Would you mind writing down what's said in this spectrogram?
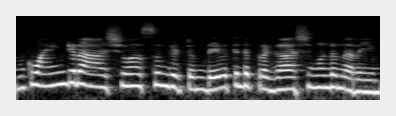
നമുക്ക് ഭയങ്കര ആശ്വാസം കിട്ടും. ദൈവത്തിന്റെ പ്രകാശം കൊണ്ട് നിറയും.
